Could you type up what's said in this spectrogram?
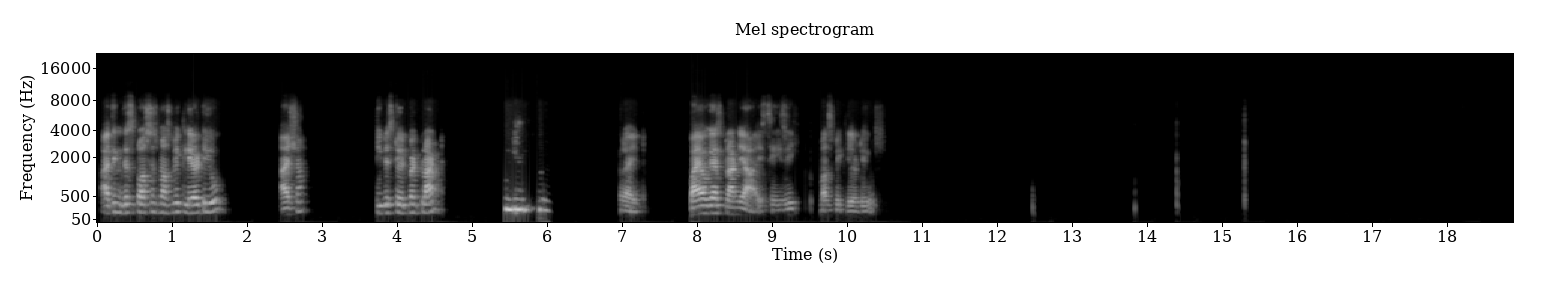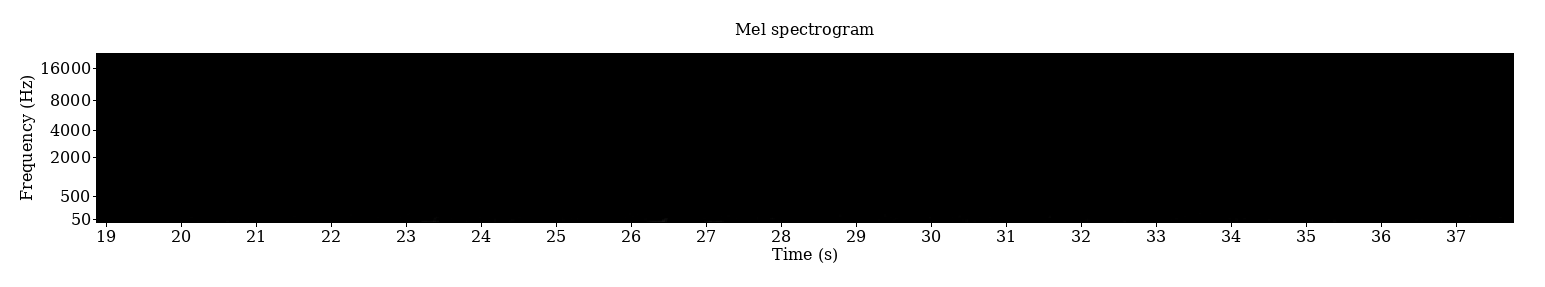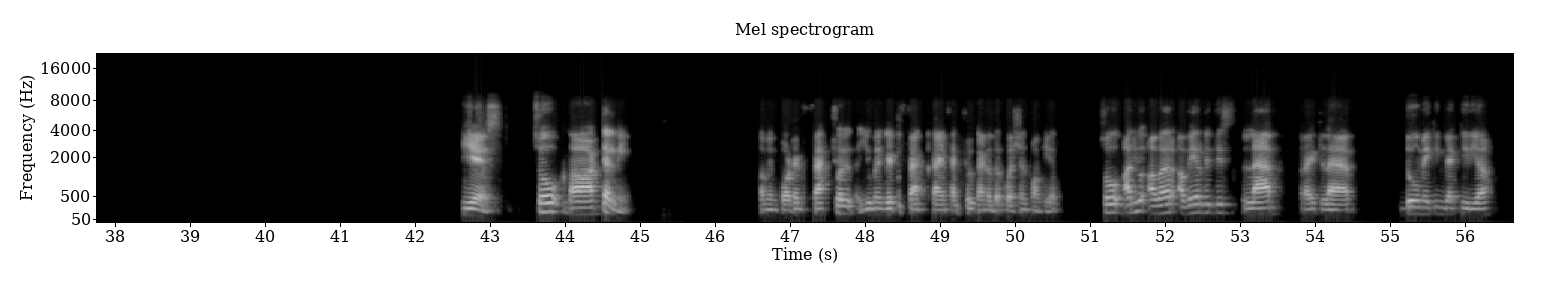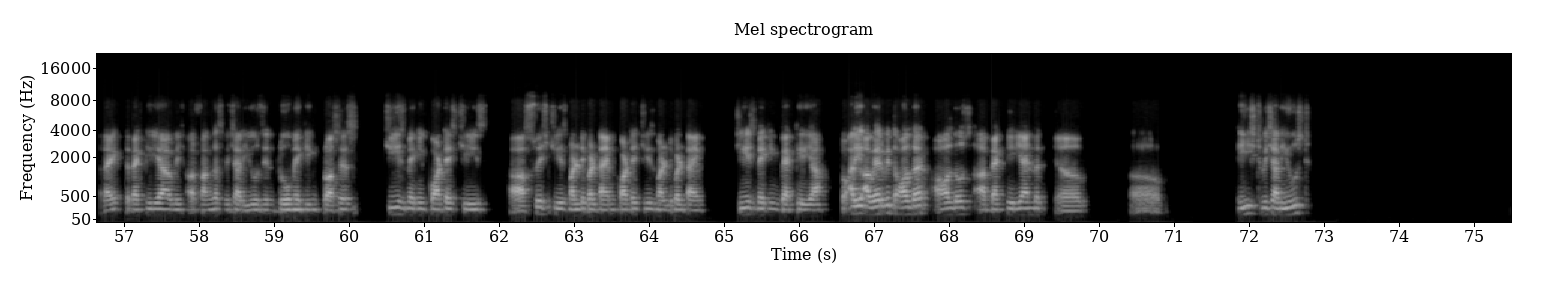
I think this process must be clear to you, Aisha. Sewage treatment plant, Yes. right? Biogas plant, yeah, it's easy. Must be clear to you. Yes. So, uh, tell me some important factual. You may get fact kind, factual kind of the question from here. So, are you aware aware with this lab, right? Lab dough making bacteria, right? The bacteria which or fungus which are used in dough making process, cheese making, cottage cheese, uh, Swiss cheese multiple time, cottage cheese multiple time, cheese making bacteria. So, are you aware with all the all those uh, bacteria and the uh, uh, yeast which are used?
